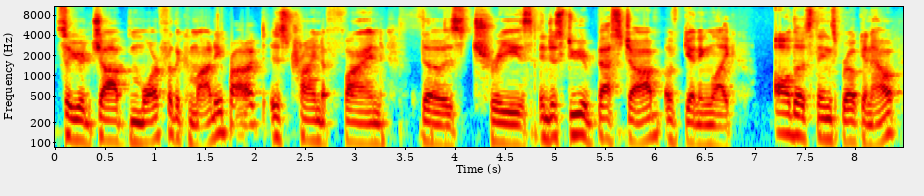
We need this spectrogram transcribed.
So your job more for the commodity product is trying to find those trees and just do your best job of getting like all those things broken out.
